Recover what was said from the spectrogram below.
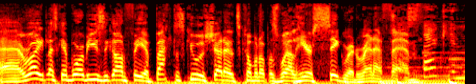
Uh, right, let's get more music on for you. Back to school shoutouts coming up as well. Here's Sigrid, Red FM.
